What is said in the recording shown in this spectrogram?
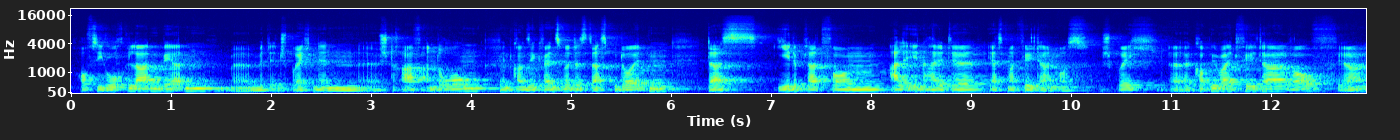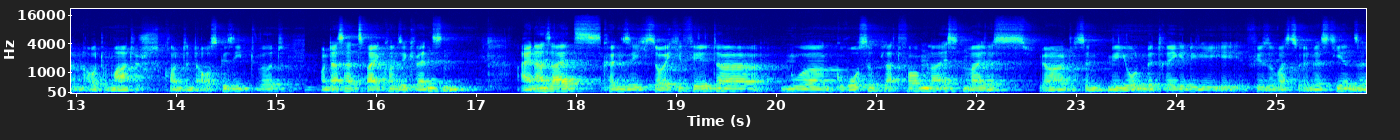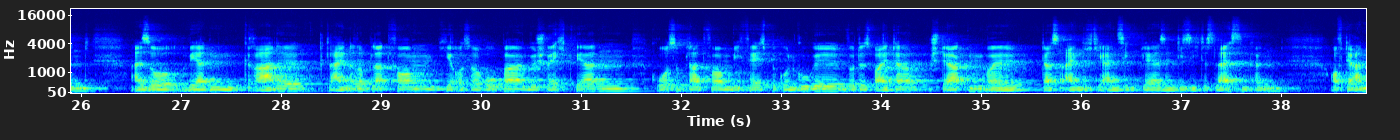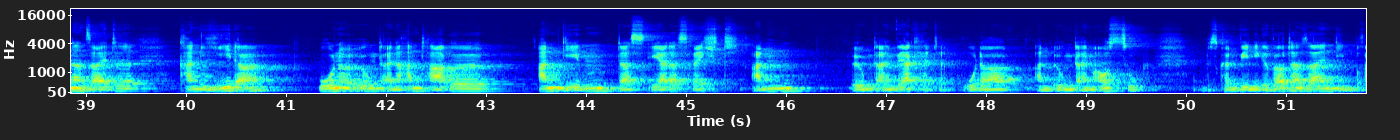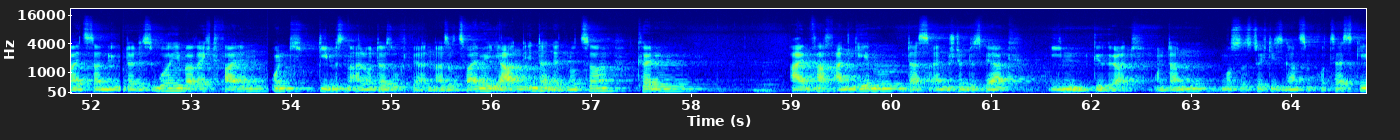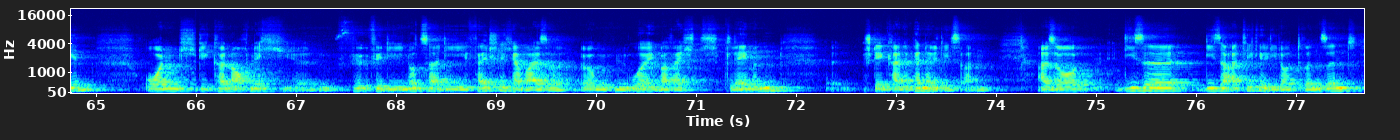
auf sie hochgeladen werden äh, mit entsprechenden äh, Strafandrohungen. In Konsequenz wird es das bedeuten, dass jede Plattform alle Inhalte erstmal filtern muss. Sprich, äh, Copyright-Filter rauf, ja, automatisch Content ausgesiebt wird. Und das hat zwei Konsequenzen. Einerseits können sich solche Filter nur große Plattformen leisten, weil das, ja, das sind Millionenbeträge, die für sowas zu investieren sind. Also werden gerade kleinere Plattformen hier aus Europa geschwächt werden. Große Plattformen wie Facebook und Google wird es weiter stärken, weil das eigentlich die einzigen Player sind, die sich das leisten können. Auf der anderen Seite kann jeder ohne irgendeine Handhabe angeben, dass er das Recht an irgendeinem Werk hätte oder an irgendeinem Auszug. Das können wenige Wörter sein, die bereits dann unter das Urheberrecht fallen und die müssen alle untersucht werden. Also zwei Milliarden Internetnutzer können einfach angeben, dass ein bestimmtes Werk ihnen gehört. Und dann muss es durch diesen ganzen Prozess gehen. Und die können auch nicht für, für die Nutzer, die fälschlicherweise irgendein Urheberrecht claimen, stehen keine Penalties an. Also diese, diese Artikel, die dort drin sind,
